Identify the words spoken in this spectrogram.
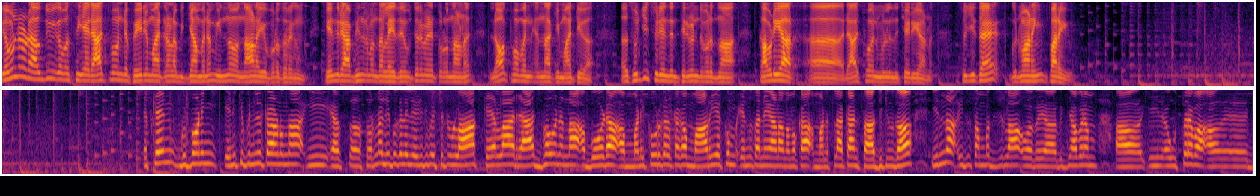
ഗവർണറുടെ ഔദ്യോഗിക വസതിയ രാജ്ഭവന്റെ പേര് മാറ്റാനുള്ള വിജ്ഞാപനം ഇന്നോ നാളെയോ പുറത്തിറങ്ങും. കേന്ദ്ര ആഭ്യന്തര മന്ത്രാലയത്തിന് ഉത്തരവിനെ തുടർന്നാണ് ലോക് ഭവൻ എന്നാക്കി മാറ്റുക. സുജി സുരേന്ദ്രൻ തിരുവനന്തപുരത്ത് കവടിയാർ രാജ്ഭവൻ മുന്നിൽ നിന്ന് ചേരുകയാണ്. സുജിത്തെ ഗുഡ് മോർണിംഗ് പറയൂ. S K N good morning. എനിക്ക് പിന്നിൽ കാണുന്ന ഈ സ്വർണലിപികളിൽ എഴുതി വെച്ചിട്ടുള്ള കേരള രാജ്ഭവൻ എന്ന ബോർഡ് മണിക്കൂറുകൾക്കകം മാറിയേക്കും എന്ന് തന്നെയാണ് നമുക്ക് മനസ്സിലാക്കാൻ സാധിക്കുന്നത്. ഇന്ന് ഇത് സംബന്ധിച്ചുള്ള വിജ്ഞാപനം ഉത്തരവ്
